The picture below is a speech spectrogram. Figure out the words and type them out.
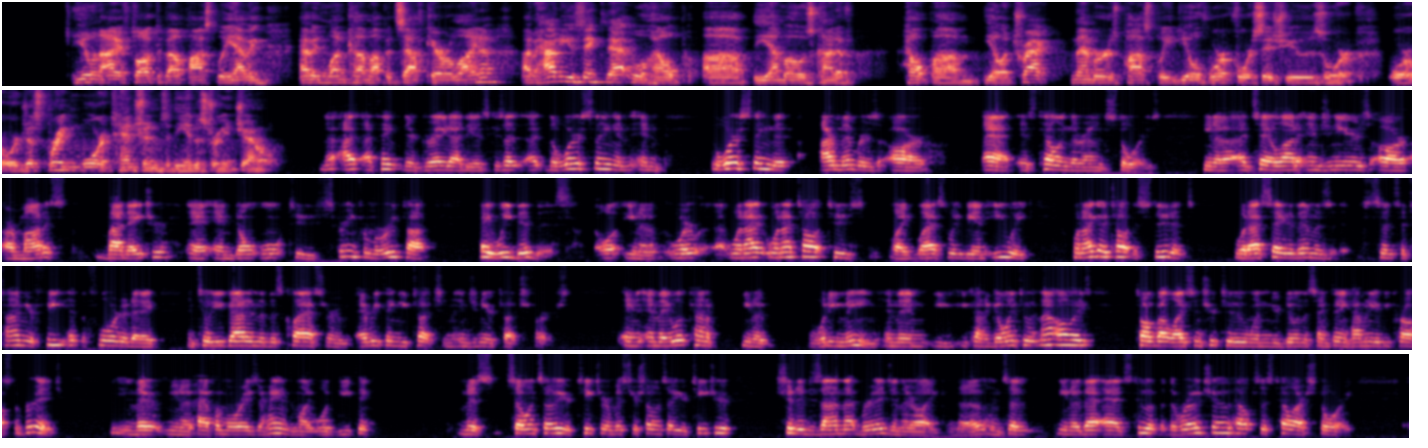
You and I have talked about possibly having having one come up in South Carolina. Mean, how do you think that will help uh, the MOs kind of help um, you know attract members possibly deal with workforce issues or or or just bring more attention to the industry in general? No, I, I think they're great ideas because the worst thing and, and the worst thing that our members are at is telling their own stories. You know, I'd say a lot of engineers are are modest by nature and, and don't want to scream from a rooftop, "Hey, we did this." You know, where when I when I talked to like last week being E Week, when I go talk to students, what I say to them is since the time your feet hit the floor today until you got into this classroom, everything you touch an engineer touched first. And, and they look kind of, you know, what do you mean? And then you, you kind of go into it. And I always talk about licensure too when you're doing the same thing. How many of you crossed the bridge? And they're, you know, half of them will raise their hands. I'm like, well, do you think Miss So and so, your teacher, or Mr. So and so, your teacher, should have designed that bridge? And they're like, no. And so, you know, that adds to it. But the roadshow helps us tell our story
